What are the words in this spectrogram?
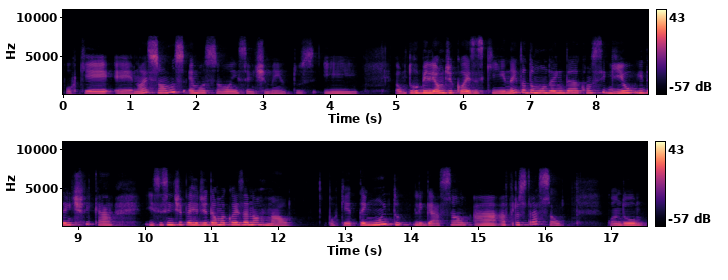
Porque é, nós somos emoções, sentimentos e é um turbilhão de coisas que nem todo mundo ainda conseguiu identificar. E se sentir perdido é uma coisa normal, porque tem muito ligação à, à frustração. Quando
